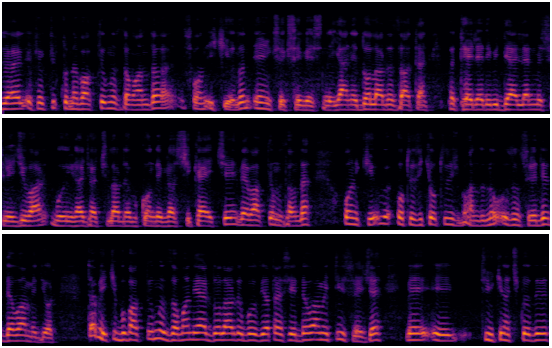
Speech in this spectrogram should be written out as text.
reel efektif kuruna baktığımız zaman da son iki yılın en yüksek seviyesinde. Yani dolarda zaten TL'de bir değerlenme süreci var. Bu ihracatçılar da bu konuda biraz şikayetçi ve baktığımız zaman da 12 32-33 bandında uzun süredir devam ediyor. Tabii ki bu baktığımız zaman eğer dolarda bu yatay seyir devam ettiği sürece ve e, TÜİK'in açıkladığı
